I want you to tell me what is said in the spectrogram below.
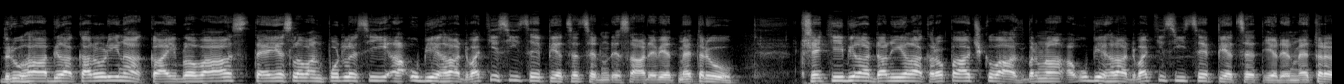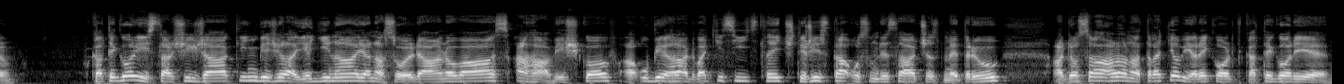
Druhá byla Karolína Klajblová z TJ Slovan Podlesí a uběhla 2579 metrů. Třetí byla Daniela Kropáčková z Brna a uběhla 2501 metr kategorii starších žákyň běžela jediná Jana Soldánová z AHA Vyškov a uběhla 2486 metrů a dosáhla na traťový rekord kategorie.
